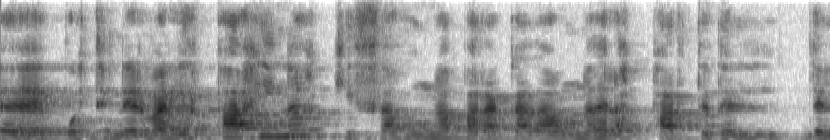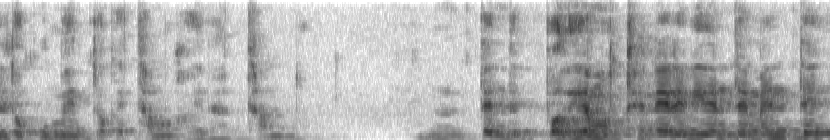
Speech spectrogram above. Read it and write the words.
eh, pues tener varias páginas, quizás una para cada una de las partes del, documento que estamos redactando. Podríamos tener evidentemente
